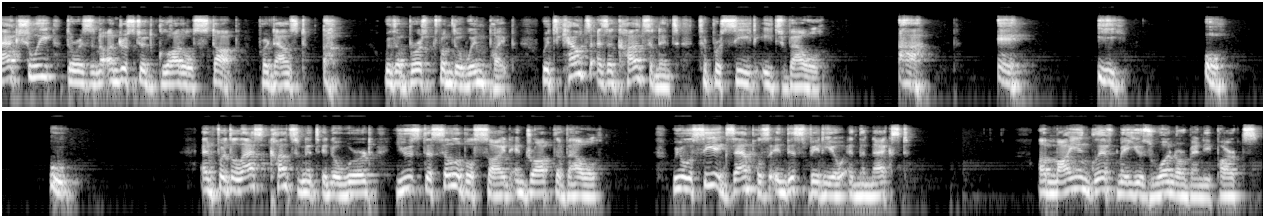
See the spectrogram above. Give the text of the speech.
Actually, there is an understood glottal stop, pronounced uh, with a burst from the windpipe, which counts as a consonant to precede each vowel. A, E, I, O, U. And for the last consonant in a word, use the syllable sign and drop the vowel. We will see examples in this video and the next. A Mayan glyph may use one or many parts.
